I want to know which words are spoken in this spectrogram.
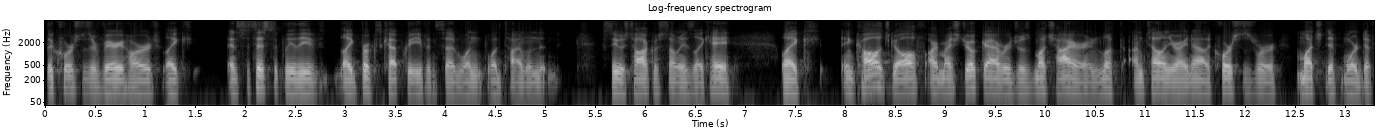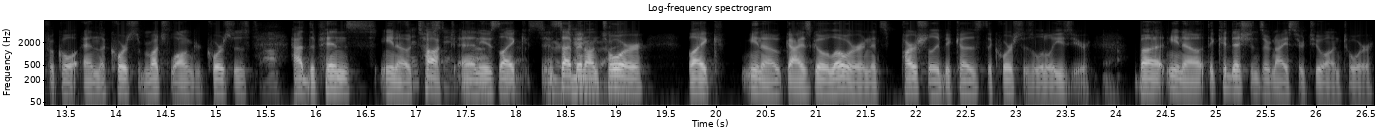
the courses are very hard. Like and statistically, they've like Brooks Koepka even said one one time when the, he was talking with somebody, he's like, "Hey, like in college golf, our, my stroke average was much higher, and look, I'm telling you right now, the courses were much dif- more difficult, and the courses were much longer. Courses Wow. had the pins, you know, That's tucked, interesting. and Yeah, he's like, yeah. since I've been on Entertainment value. tour, like you know, guys go lower, and it's partially because the course is a little easier. Yeah. But you know, the conditions are nicer too on tour.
